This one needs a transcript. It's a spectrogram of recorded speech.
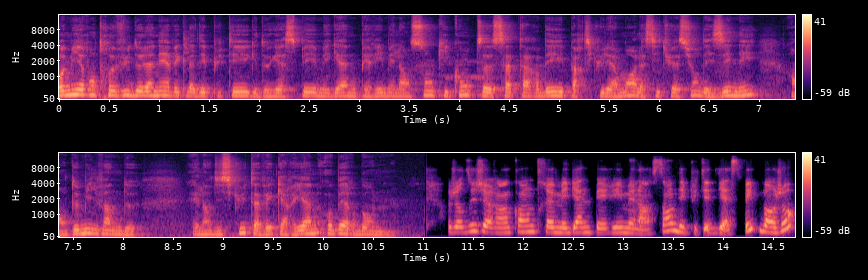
Première entrevue de l'année avec la députée de Gaspé, Mégane Perry-Mélençon, qui compte s'attarder particulièrement à la situation des aînés en 2022. Elle en discute avec Ariane Oberborn. Aujourd'hui, je rencontre Mégane Perry-Mélençon, députée de Gaspé. Bonjour.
